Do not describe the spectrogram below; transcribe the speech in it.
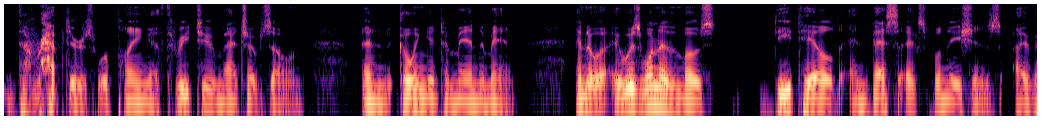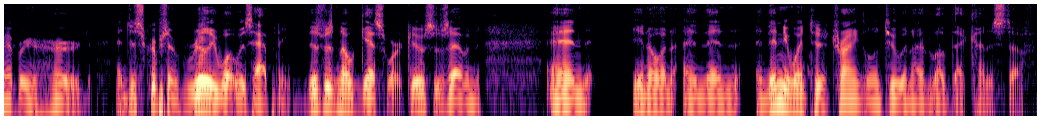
the Raptors were playing a 3 2 matchup zone and going into man to man. And it was one of the most detailed and best explanations I've ever heard and description of really what was happening. This was no guesswork. This was happening. And you know, and, and then and then you went to the triangle and two, and I love that kind of stuff.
